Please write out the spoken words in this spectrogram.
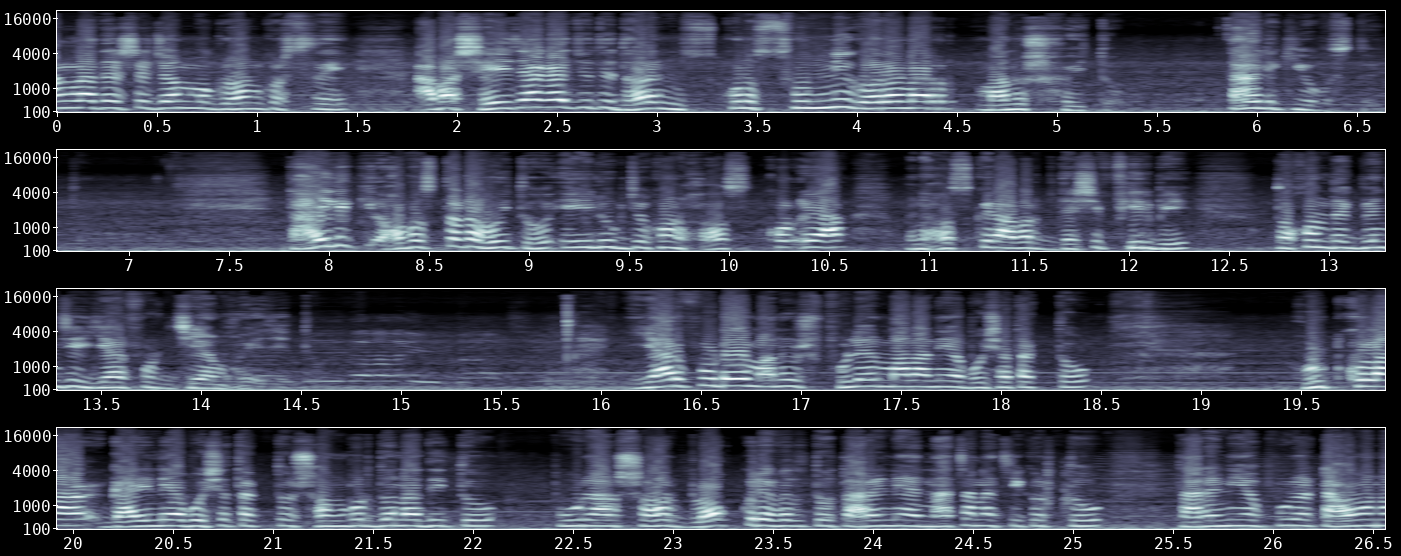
বাংলাদেশে জন্মগ্রহণ করছে আবার সেই জায়গায় যদি ধরেন কোনো সুন্নি ঘরনার মানুষ হইতো তাহলে কি অবস্থা হইতো? তাহলে কি অবস্থাটা হইতো? এই লোক যখন হজ করে মানে হজ করে আবার দেশে ফিরবে, তখন দেখবেন যে এয়ারপোর্ট জ্যাম হয়ে যেত। এয়ারপোর্টে মানুষ ফুলের মালা নিয়ে বসে থাকতো, হুট খোলা গাড়ি নিয়ে বসে থাকতো, সংবর্ধনা দিত, পুরা শহর ব্লক করে ফেলতো, তারা নিয়ে নাচানাচি করতো, তারা নিয়ে পুরো টাউন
